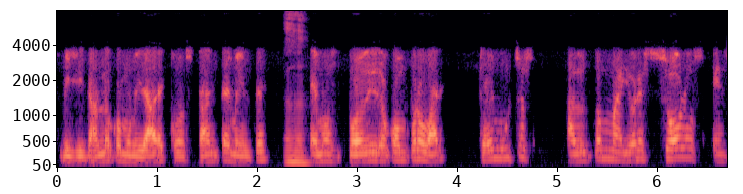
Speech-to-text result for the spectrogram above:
visitando comunidades constantemente, Ajá. hemos podido comprobar que hay muchos adultos mayores solos en,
